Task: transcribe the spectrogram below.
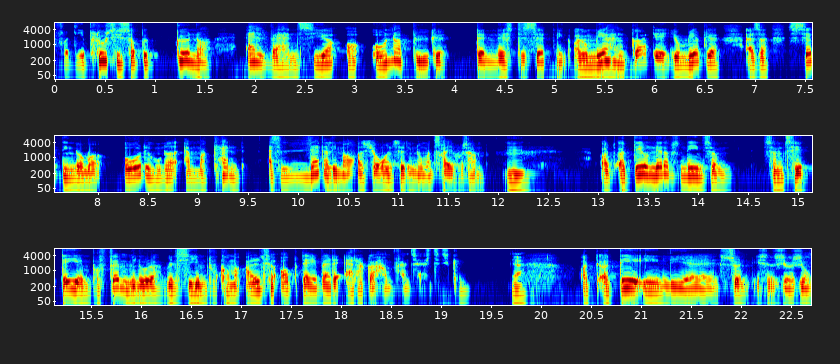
Fordi pludselig så begynder alt, hvad han siger, at underbygge den næste sætning. Og jo mere han gør det, jo mere bliver, altså sætning nummer 800 er markant, altså latterlig meget sjovere end sætning nummer 3 hos ham. Mm. Og, og det er jo netop sådan en, som, som til DM på 5 minutter vil sige, at du kommer aldrig til at opdage, hvad det er, der gør ham fantastisk. Ja. Og, og det er egentlig øh, synd i sådan en situation.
